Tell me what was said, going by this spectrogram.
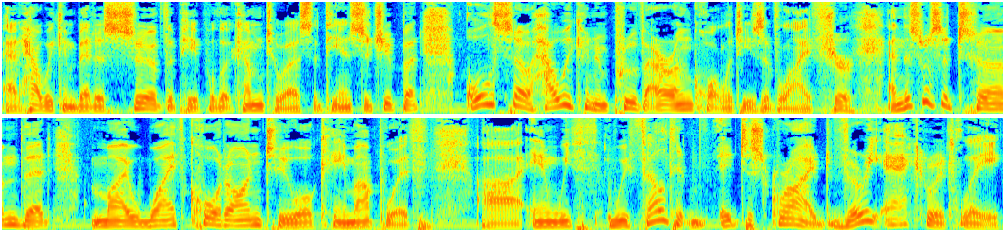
at how we can better serve the people that come to us at the institute, but also how we can improve our own qualities of life. Sure. And this was a term that my wife caught on to or came up with, uh, and we we felt it it described very accurately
